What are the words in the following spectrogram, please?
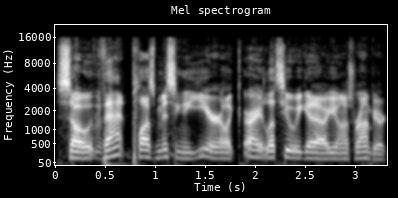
So that plus missing a year, like all right, let's see what we get out of Jonas Rondbjerg.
